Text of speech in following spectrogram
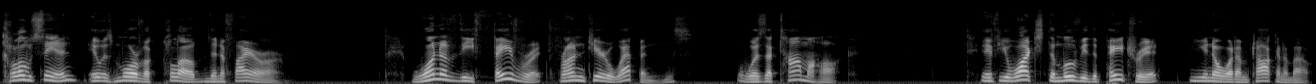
Close in, it was more of a club than a firearm. One of the favorite frontier weapons was a tomahawk. If you watch the movie The Patriot, you know what I'm talking about.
